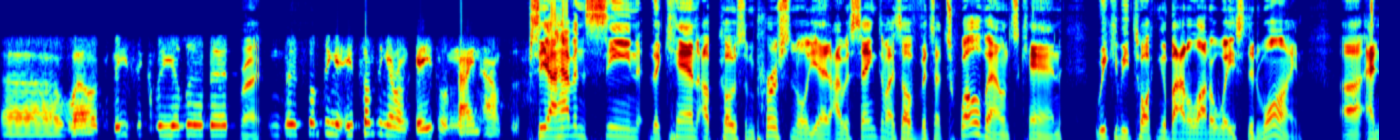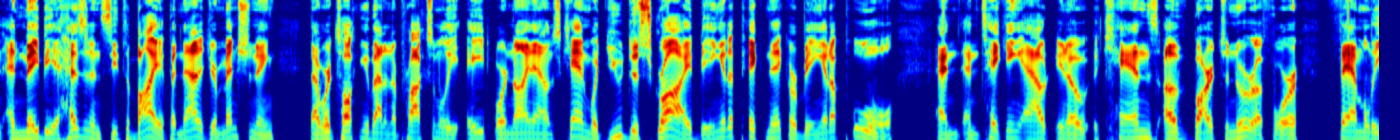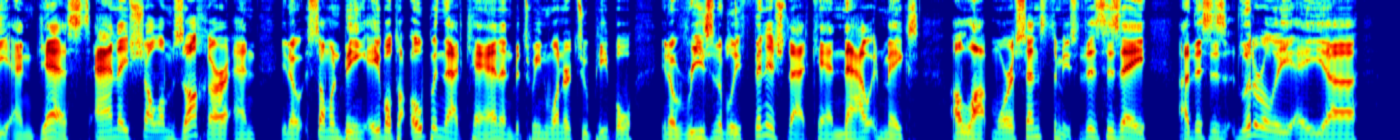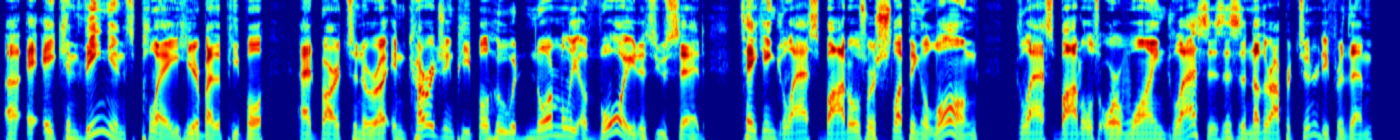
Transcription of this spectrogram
uh, well, it's basically a little bit. right. It's something. It's something around eight or nine ounces. See, I haven't seen the can up close and personal yet. I was saying to myself, if it's a 12 ounce can, we could be talking about a lot of wasted wine uh, and, and maybe a hesitancy to buy it. But now that you're mentioning that we're talking about an approximately eight or nine ounce can, what you describe being at a picnic or being at a pool and, and taking out, you know, cans of Bartenura for family and guests and a Shalom Zachar and you know someone being able to open that can and between one or two people you know reasonably finish that can now it makes a lot more sense to me. So this is a uh, this is literally a, uh, uh, a convenience play here by the people at Bartenura encouraging people who would normally avoid as you said taking glass bottles or schlepping along glass bottles or wine glasses. This is another opportunity for them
